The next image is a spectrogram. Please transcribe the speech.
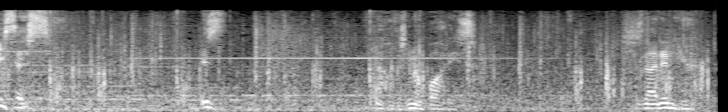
Jesus! Is... No, there's no bodies. She's not in here.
